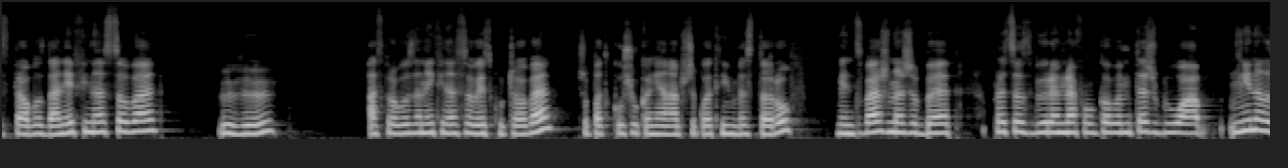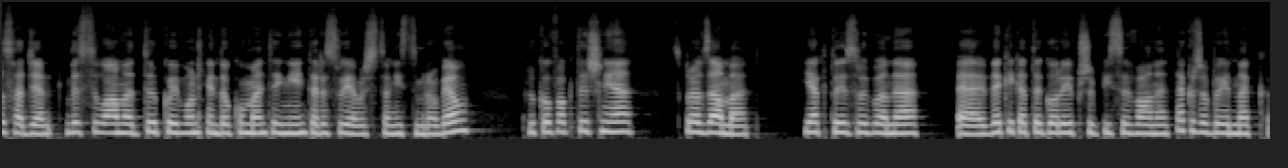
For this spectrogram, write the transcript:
sprawozdanie finansowe, Mhm. a sprawozdanie finansowe jest kluczowe w przypadku szukania na przykład inwestorów. Więc ważne, żeby praca z biurem rachunkowym też była nie na zasadzie wysyłamy tylko i wyłącznie dokumenty i nie interesujemy się, co oni z tym robią, tylko faktycznie sprawdzamy, jak to jest robione, e, w jakie kategorie przypisywane, tak żeby jednak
